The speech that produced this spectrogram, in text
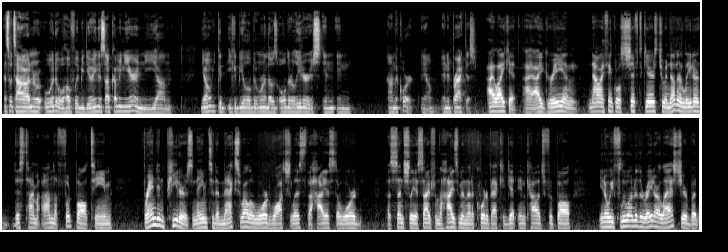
that's what Tyler Underwood will hopefully be doing this upcoming year, and he, um, you know, he could he could be a little bit one of those older leaders in in on the court, you know, and in practice. I like it. I, I agree. And now I think we'll shift gears to another leader, this time on the football team. Brandon Peters, named to the Maxwell Award watch list, the highest award, essentially, aside from the Heisman, that a quarterback could get in college football. You know, we flew under the radar last year, but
